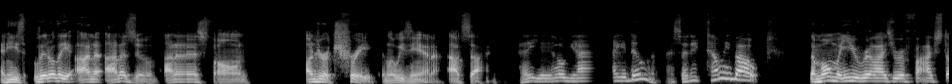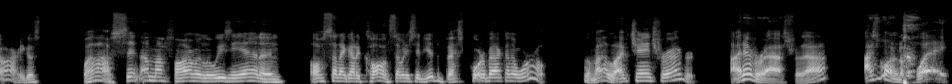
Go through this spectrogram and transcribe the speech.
and he's literally on, on a Zoom, on his phone, under a tree in Louisiana outside. Hey, yo, how you doing? I said, hey, tell me about the moment you realize you're a five star. He goes, Well, I was sitting on my farm in Louisiana and all of a sudden I got a call and somebody said, You're the best quarterback in the world. Well, my life changed forever. I never asked for that. I just wanted to play.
